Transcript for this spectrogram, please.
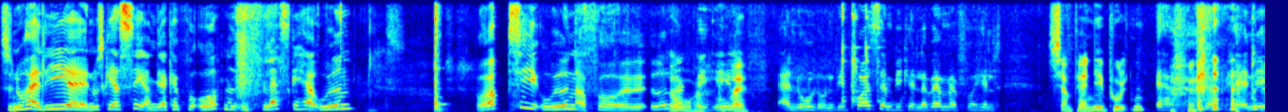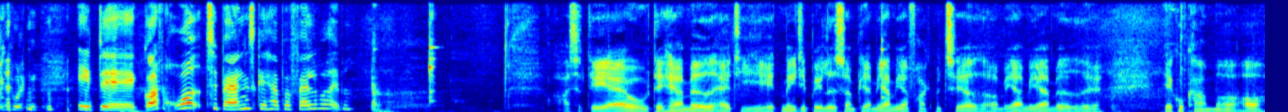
Så nu har jeg lige, øh, nu skal jeg se, om jeg kan få åbnet en flaske her uden. Opti, uden at få øh, ødelagt uh, det hele. Uh, Ja, nogenlunde. Vi prøver at se, om vi kan lade være med at få hældt Champagne i pulten. Ja, champagne i pulten. Et øh, godt råd til Berlingske her på faldrebet? Altså det er jo det her med, at i et mediebillede, som bliver mere og mere fragmenteret og mere og mere med øh, ekokammer og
